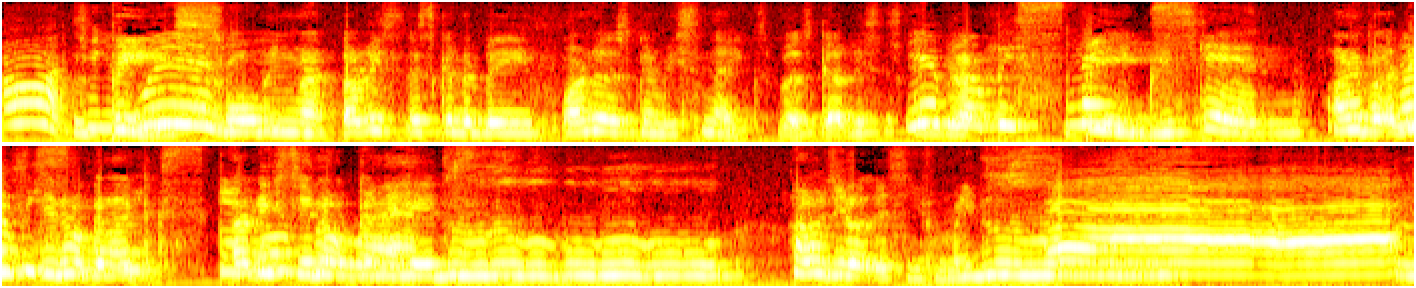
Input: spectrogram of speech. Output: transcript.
Ah, There's bees really? swarming around. At least there's gonna be. I know there's gonna be snakes, but it's, at least it's gonna Yeah, be. but Like, it'll be snake bees. skin. I know, but at There'll least you're not gonna. snake skin At least you're not gonna everywhere. hear. How would you like this? Ah, yeah, yeah. How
